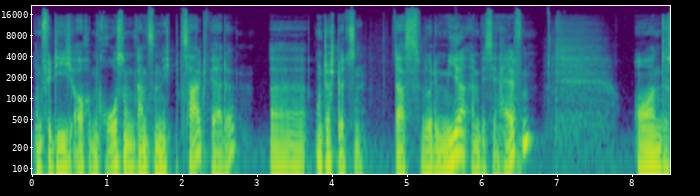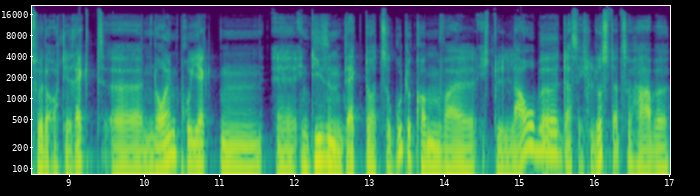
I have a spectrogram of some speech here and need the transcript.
und für die ich auch im Großen und Ganzen nicht bezahlt werde, äh, unterstützen. Das würde mir ein bisschen helfen und es würde auch direkt äh, neuen Projekten äh, in diesem Sektor zugutekommen, weil ich glaube, dass ich Lust dazu habe,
